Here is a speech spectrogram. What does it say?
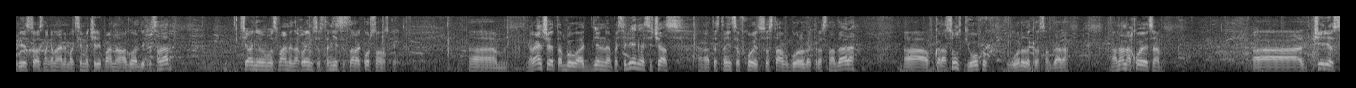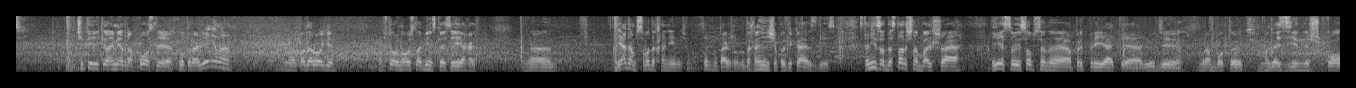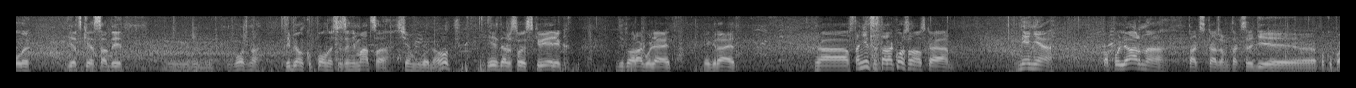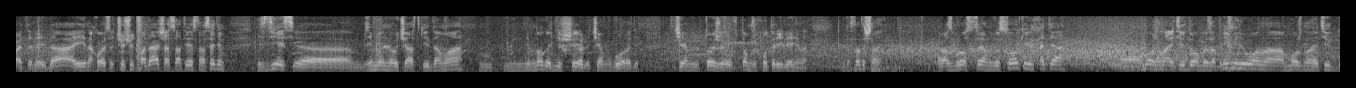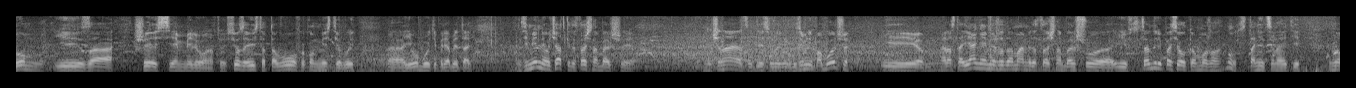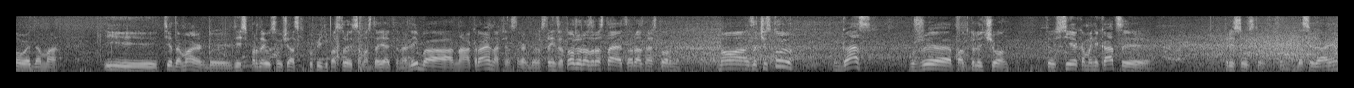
Приветствую вас на канале Максима Черепанова о городе Краснодар. Сегодня мы с вами находимся в станице Старокурсоновской. Эм, Раньше это было отдельное поселение, сейчас эта станица входит в состав города Краснодара, а, в Карасунский округ города Краснодара. Она находится а, через 4 километра после хутора Ленина э, по дороге в сторону Услабинска, если ехать. Рядом с водохранилищем. Абсолютно так же. Водохранилище протекает здесь. Станица достаточно большая. Есть свои собственные предприятия. Люди работают. Магазины, школы, детские сады. М, Можно ребенку полностью заниматься чем угодно. Вот есть даже свой скверик. Детвора гуляет, играет. А В станице Старокорсуновская менее популярна, так скажем, так среди э, покупателей, да, и находится чуть-чуть подальше, соответственно, с этим здесь э, земельные участки и дома немного дешевле, чем в городе, чем той же, в том же хуторе Ленина. Достаточно разброс цен высокий, хотя э, можно найти дом и за 3 миллиона, можно найти дом и за 6-7 миллионов. То есть все зависит от того, в каком месте вы э, его будете приобретать. Земельные участки достаточно большие. Начинаются здесь уже как бы земли побольше. И расстояние между домами достаточно большое. И в центре поселка можно, ну, в станице найти новые дома. И те дома, как бы, здесь продаются участки, купить и построить самостоятельно. Либо на окраинах, сейчас как бы станица тоже разрастается в разные стороны. Но зачастую газ уже подключен. То есть все коммуникации присутствуют. До свидания.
